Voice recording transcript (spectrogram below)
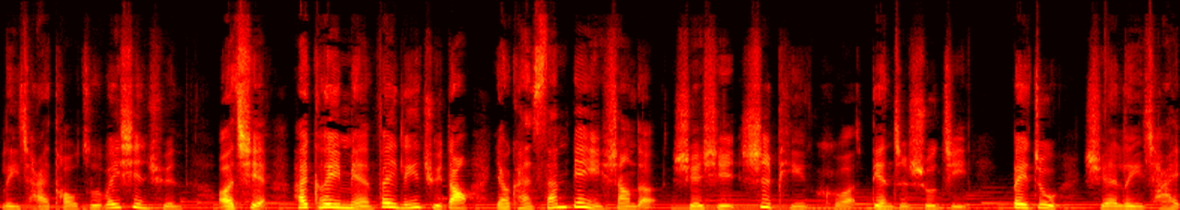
理财投资微信群，而且还可以免费领取到要看三遍以上的学习视频和电子书籍，备注学理财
